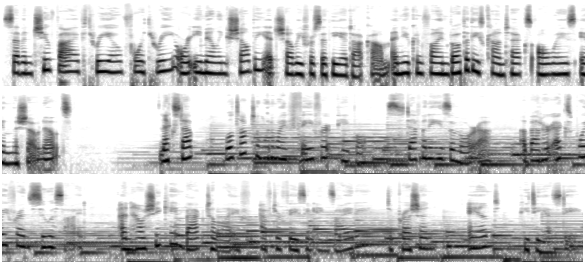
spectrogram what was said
725 3043 or emailing shelby at shelbyforsythia.com. And you can find both of these contacts always in the show notes. Next up, we'll talk to one of my favorite people, Stephanie Zamora, about her ex boyfriend's suicide and how she came back to life after facing anxiety, depression, and PTSD.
